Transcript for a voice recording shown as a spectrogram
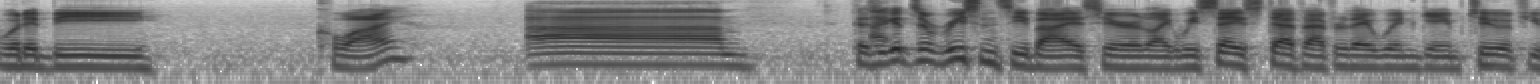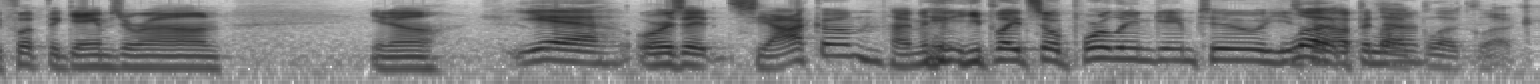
would it be Kawhi? um Because you get some recency bias here. Like we say Steph after they win game two, if you flip the games around, you know, yeah or is it Siakam? I mean, he played so poorly in game two. He's look been up and look down. look look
